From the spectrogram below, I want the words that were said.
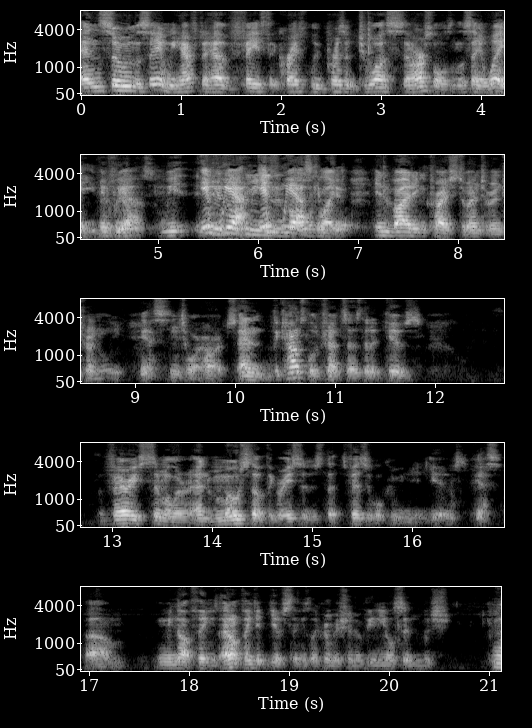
And so, in the same, we have to have faith that Christ will be present to us and our souls in the same way, even If we don't. ask, we If we ask, if we ask him involves, to. like inviting Christ to enter internally Yes. into our hearts, and the Council of Trent says that it gives very similar and most of the graces that physical communion gives. Yes. Um, I mean, not things. I don't think it gives things like remission of venial sin, which Right.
